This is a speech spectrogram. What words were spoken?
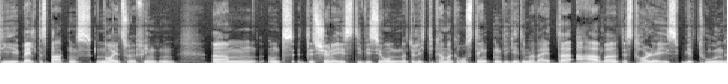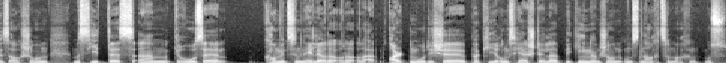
die Welt des Parkens neu zu erfinden. Ähm, und das Schöne ist, die Vision natürlich, die kann man groß denken, die geht immer weiter, aber das Tolle ist, wir tun das auch schon. Man sieht das, ähm, große konventionelle oder, oder, oder altmodische Parkierungshersteller beginnen schon uns nachzumachen, was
